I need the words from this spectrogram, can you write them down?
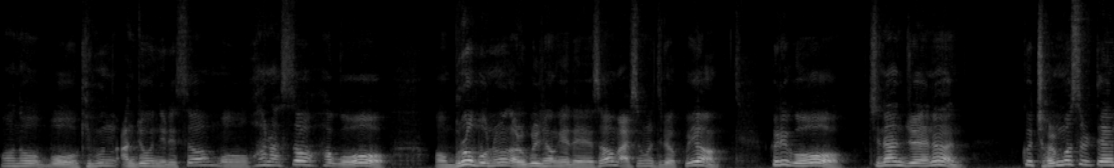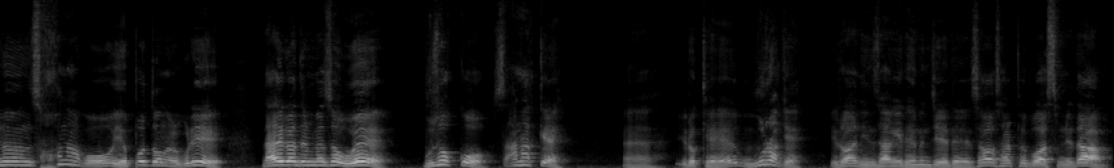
어, 너 뭐 기분 안 좋은 일 있어? 뭐 화났어? 하고 어, 물어보는 얼굴형에 대해서 말씀을 드렸고요. 그리고 지난주에는 그 젊었을 때는 선하고 예뻤던 얼굴이 나이가 들면서 왜 무섭고 싸납게 에, 이렇게 우울하게 이러한 인상이 되는지에 대해서 살펴보았습니다.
